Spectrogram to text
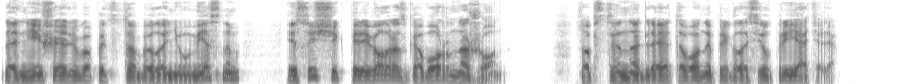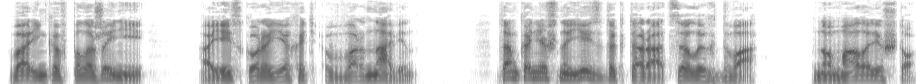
Дальнейшее любопытство было неуместным, и сыщик перевел разговор на жен. Собственно, для этого он и пригласил приятеля. Варенька в положении, а ей скоро ехать в Варнавин. Там, конечно, есть доктора, целых два, но мало ли что.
